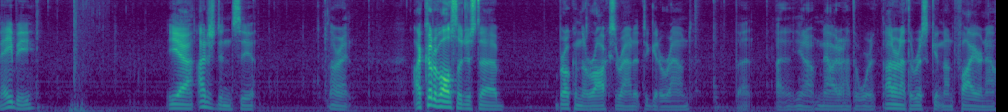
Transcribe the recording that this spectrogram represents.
Maybe. Yeah, I just didn't see it. Alright. I could have also just uh, broken the rocks around it to get around. But, I, you know, now I don't have to worry. I don't have to risk getting on fire now.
